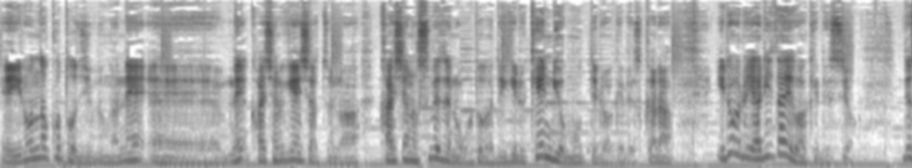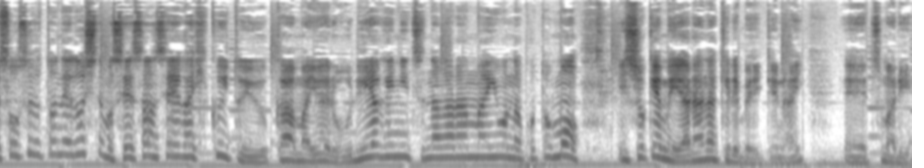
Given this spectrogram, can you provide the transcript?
えいろんなことを自分がね、えー、ね、会社の経営者っていうのは、会社の全てのことができる権利を持ってるわけですから、いろいろやりたいわけですよ。で、そうするとね、どうしても生産性が低いというか、まあ、いわゆる売上につながらないようなことも、一生懸命やらなければいけない。えー、つまり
